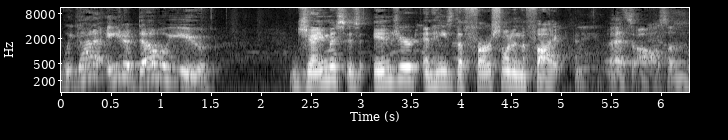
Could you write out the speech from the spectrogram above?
we gotta eat a W. Jameis is injured, and he's the first one in the fight. That's awesome.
